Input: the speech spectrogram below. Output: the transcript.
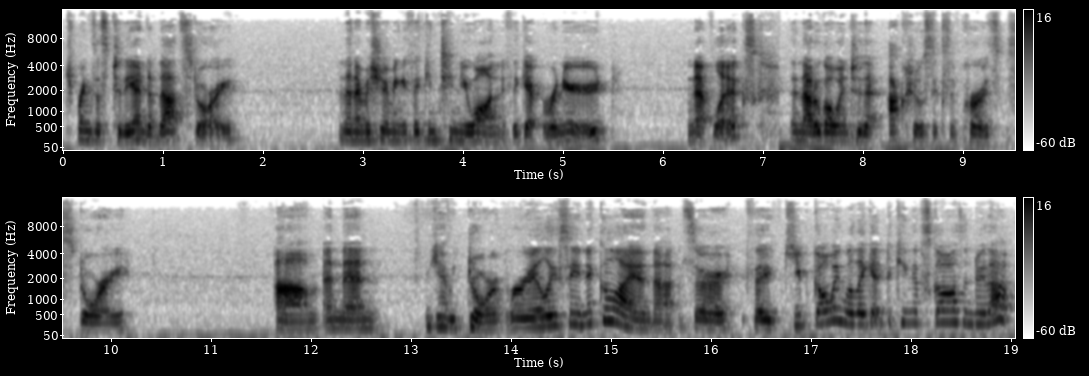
Which brings us to the end of that story. And then I'm assuming if they continue on, if they get renewed, Netflix, then that'll go into the actual Six of Crows story. Um, and then, yeah, we don't really see Nikolai in that. So if they keep going, will they get to King of Scars and do that?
